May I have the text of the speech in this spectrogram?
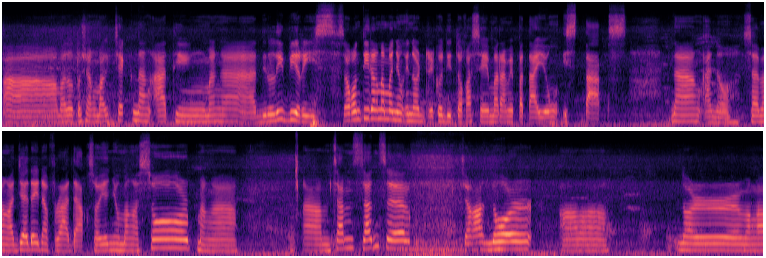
ah matuto siyang mag-check ng ating mga deliveries. So konti lang naman yung in-order ko dito kasi marami pa tayong stocks ng ano sa mga Jedi na product. So yan yung mga Sorp, mga um, Sunsilk, tsaka Nor ah, nor mga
